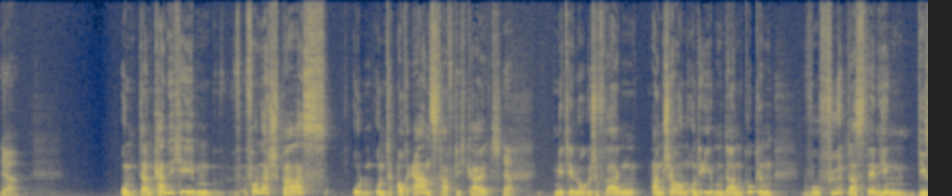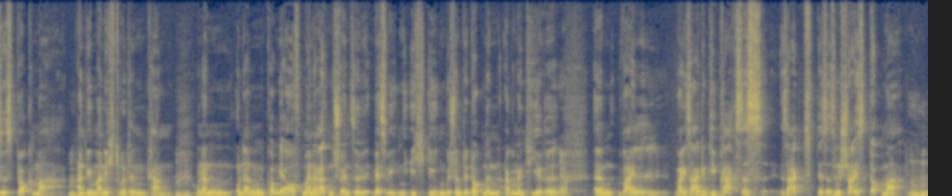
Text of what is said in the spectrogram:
Ja. Und dann kann ich eben voller Spaß und, und auch Ernsthaftigkeit Ja. mir theologische Fragen anschauen und eben dann gucken, wo führt das denn hin, dieses Dogma, Mhm. an dem man nicht rütteln kann. Und, dann, und dann kommen ja oft meine Rattenschwänze, weswegen ich gegen bestimmte Dogmen argumentiere, Ja. ähm, weil, weil ich sage, die Praxis sagt, das ist ein scheiß Dogma. Mhm.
